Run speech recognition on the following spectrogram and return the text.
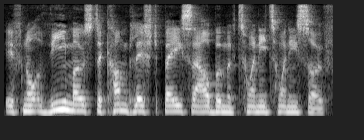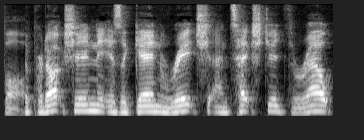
if not the most accomplished bass album of 2020 so far. The production is again rich and textured throughout,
